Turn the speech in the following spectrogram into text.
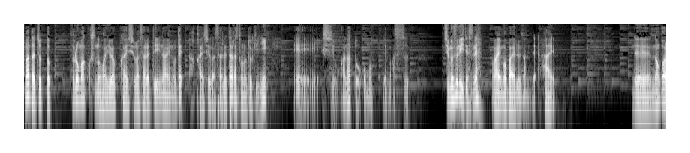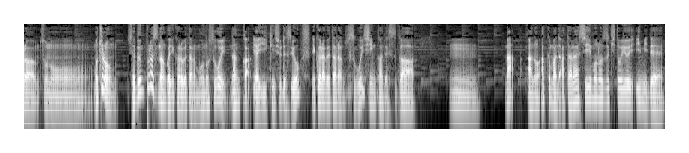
まだちょっとプロマックスの方は予約開始がされていないので、開始がされたらその時に、えー、しようかなと思ってます。シムフリーですね。i モバイルなんで。はい。で、だから、その、もちろん、セブンプラスなんかに比べたらものすごい、なんか、いや、いい機種ですよ。に比べたらすごい進化ですが、うん、まあ、あの、あくまで新しいもの好きという意味で、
